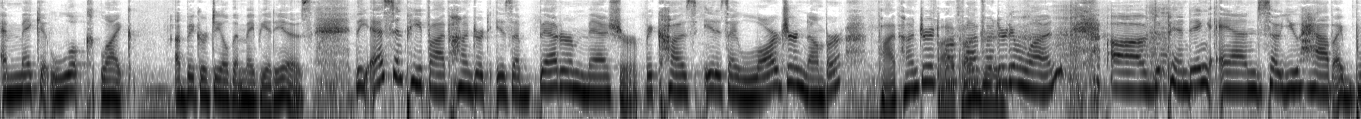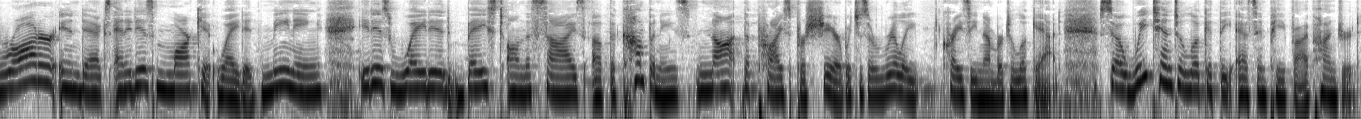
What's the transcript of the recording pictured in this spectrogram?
and make it look like a bigger deal than maybe it is. The S&P 500 is a better measure because it is a larger number, 500, 500. or 501, uh, depending. And so you have a broader index and it is market weighted, meaning it is weighted based on the size of the companies, not the price per share, which is a really crazy number to look at. So we tend to look at the S&P 500.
